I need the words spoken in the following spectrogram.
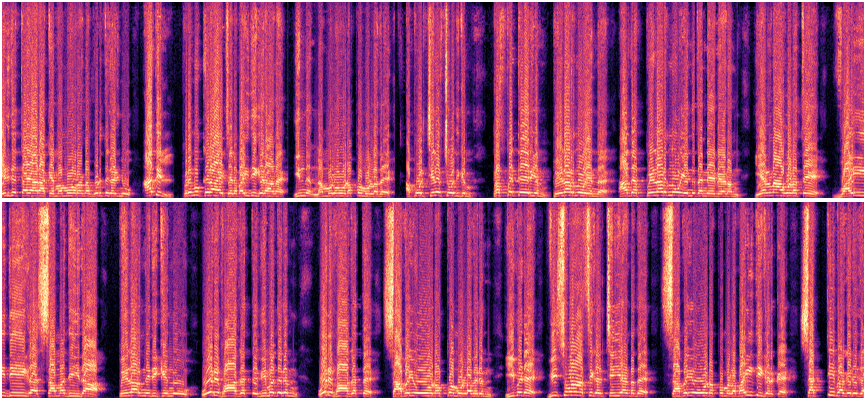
എഴുതി തയ്യാറാക്കിയ മെമ്മോറണ്ടം കൊടുത്തു കഴിഞ്ഞു. അതിൽ പ്രമുഖരായ ചില വൈദികരാണ് ഇന്ന് നമ്മളോടൊപ്പം ഉള്ളത് അപ്പോൾ ചിലർ ചോദിക്കും പ്രസ്പെക്ടേറിയം പിളർന്നു എന്ന്. അത് പിളർന്നു എന്ന് തന്നെ വേണം. എറണാകുളത്തെ വൈദിക സമതീത പിളർന്നിരിക്കുന്നു. ഒരു ഭാഗത്ത് വിമതരും ഒരു ഭാഗത്ത് സഭയോടൊപ്പമുള്ളവരും. ഇവിടെ വിശ്വാസികൾ ചെയ്യേണ്ടത് സഭയോടൊപ്പമുള്ള വൈദികർക്ക് ശക്തി പകരുക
